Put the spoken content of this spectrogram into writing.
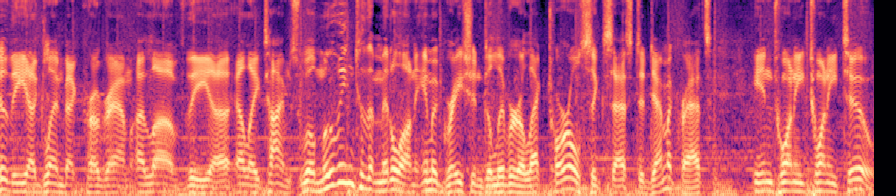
To the uh, Glenn Beck program. I love the uh, LA Times. Will moving to the middle on immigration deliver electoral success to Democrats in 2022?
